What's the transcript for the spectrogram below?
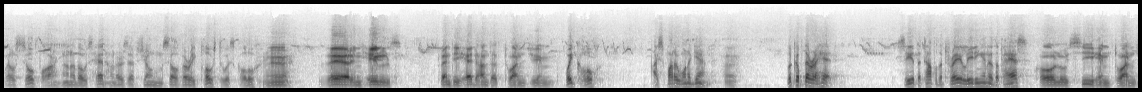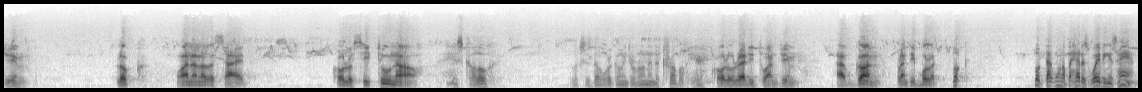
Well, so far, none of those headhunters have shown themselves very close to us, Kolo. Yeah, there in hills. Plenty headhunter, Tuan Jim. Wait, Kolo. I spotted one again. Huh? Look up there ahead. See at the top of the trail leading into the pass? Kolu see him, Tuan Jim. Look, one on other side. Kolu see two now. Yes, Kolo. Looks as though we're going to run into trouble here. Kolu ready, Tuan Jim. Have gun, plenty bullet. Look. Look, that one up ahead is waving his hand.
